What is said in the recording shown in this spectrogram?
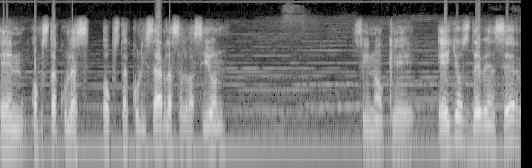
en obstaculizar la salvación, sino que ellos deben ser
